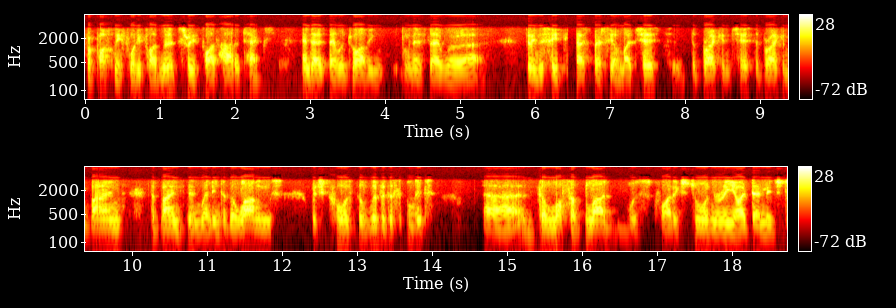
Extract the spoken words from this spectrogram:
for approximately 45 minutes through five heart attacks. And as they were driving, and as they were uh, doing the CPR, especially on my chest, the broken chest, the broken bones, the bones then went into the lungs, which caused the liver to split. Uh, the loss of blood was quite extraordinary. I damaged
